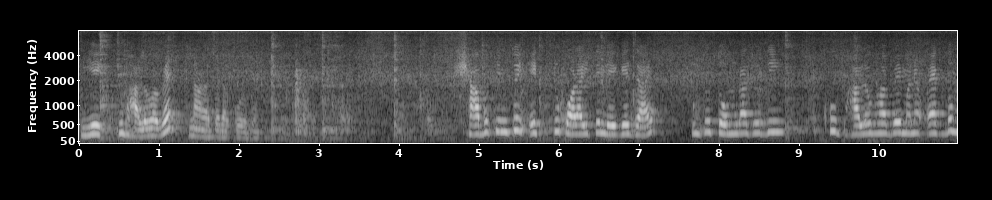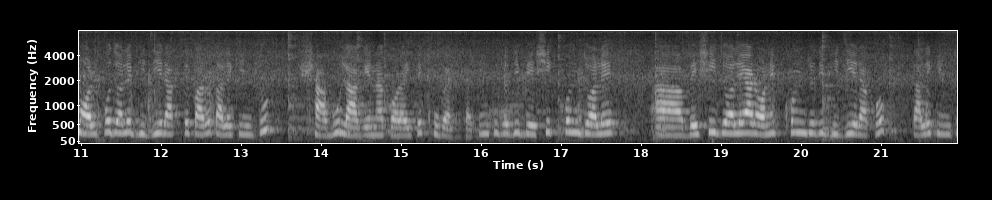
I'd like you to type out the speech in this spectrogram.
দিয়ে একটু ভালোভাবে নাড়াচাড়া করব। সাবু কিন্তু একটু কড়াইতে লেগে যায়। কিন্তু তোমরা যদি খুব ভালোভাবে মানে একদম অল্প জলে ভিজিয়ে রাখতে পারো, তাহলে কিন্তু সাবু লাগে না কড়াইতে খুব একটা। কিন্তু যদি বেশিক্ষণ জলে বেশি জলে আর অনেকক্ষণ যদি ভিজিয়ে রাখো, তাহলে কিন্তু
